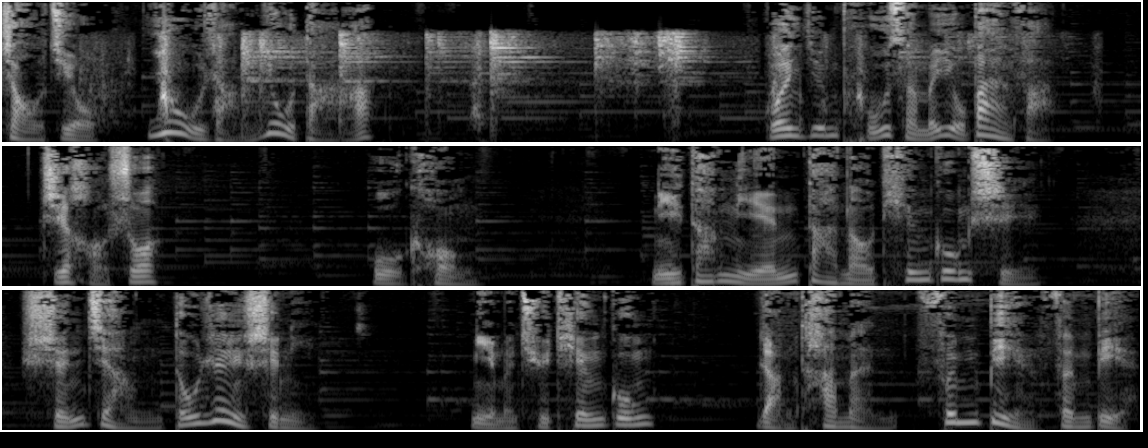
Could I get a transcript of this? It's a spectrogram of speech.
照旧又嚷又打。观音菩萨没有办法，只好说：“悟空，你当年大闹天宫时，神将都认识你。”你们去天宫，让他们分辨分辨。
